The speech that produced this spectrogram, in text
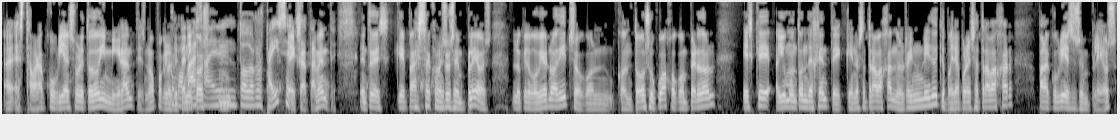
hasta ahora cubrían sobre todo inmigrantes, ¿no? Porque los británicos. Pasa en todos los países. Exactamente. Entonces, ¿qué pasa con esos empleos? Lo que el gobierno ha dicho, con, con todo su cuajo, con perdón, es que hay un montón de gente que no está trabajando en Reino Unido y que podría ponerse a trabajar para cubrir esos empleos.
